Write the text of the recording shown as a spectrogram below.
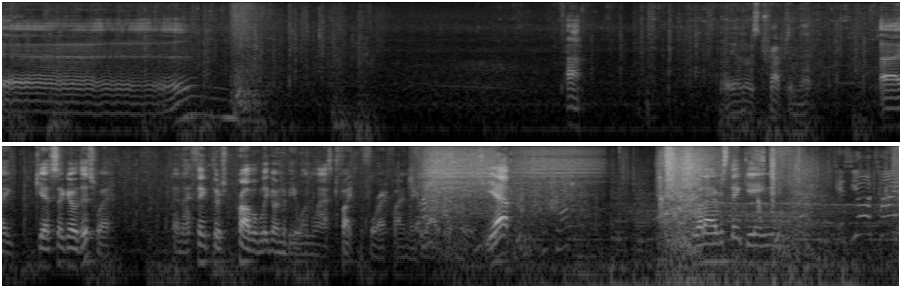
Uh... Ah. Oh yeah, I was trapped in that. I guess I go this way. And I think there's probably going to be one last fight before I finally get out of it. Yep. What I was thinking. Tis your time.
